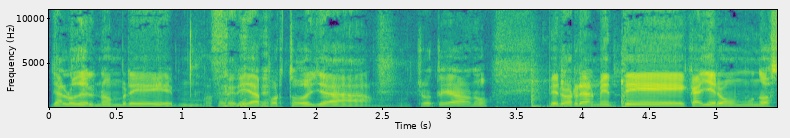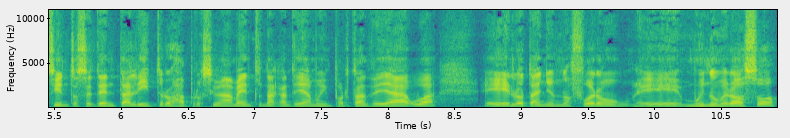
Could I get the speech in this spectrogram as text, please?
ya lo del nombre mm, sería por todo ya choteado, ¿no? Pero realmente cayeron unos 170 litros aproximadamente, una cantidad muy importante de agua. Eh, los daños no fueron eh, muy numerosos,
